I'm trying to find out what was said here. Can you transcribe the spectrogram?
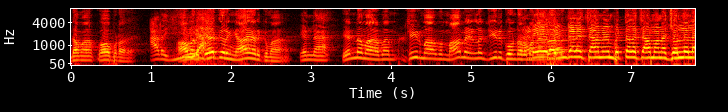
இந்தாம்மா கோவப்படாத. அட அவர். கேட்குற நியாயம் இருக்குமா? என்ன? என்னம்மா ம- சீர் மா மாமன் எல்லாம் சீரு கொண்டு வர? வெங்கல சாமான் பித்தளை சாமான சொல்லல.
